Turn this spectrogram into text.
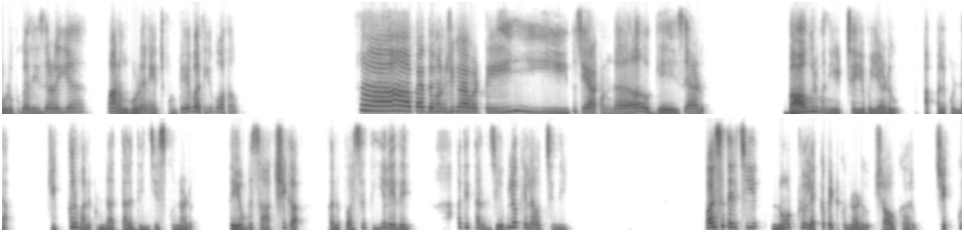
ఉడుపుగా తీశాడయ్యా! మనం కూడా నేర్చుకుంటే బతికిపోతాం. పెద్ద మనిషి కాబట్టి ఈపు చేరకుండా ఒగ్గేశాడు బావురుమని ఏడ్చేయబోయాడు అప్పలకుండా. కిక్కురు మనకుండా తల దించేసుకున్నాడు. దేవుడు సాక్షిగా తన పర్సు తీయలేదే. అది తన జేబులోకి ఎలా వచ్చింది? పర్సు తెరిచి నోట్లు లెక్క పెట్టుకున్నాడు షావుకారు. చెక్కు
